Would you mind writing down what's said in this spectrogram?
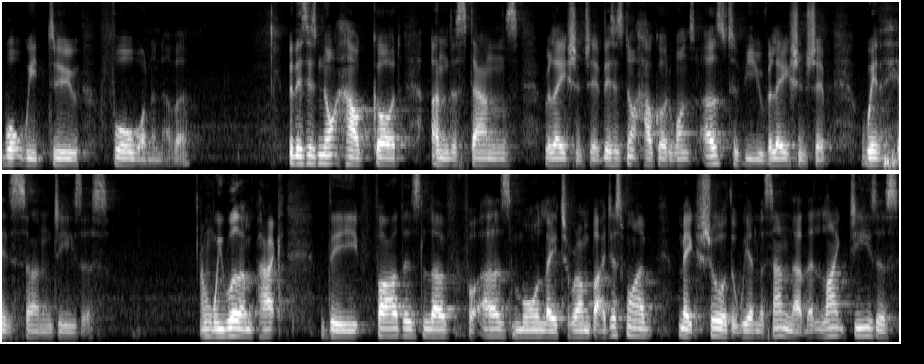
what we do for one another. But this is not how God understands relationship. This is not how God wants us to view relationship with his son Jesus. And we will unpack the Father's love for us more later on, but I just want to make sure that we understand that, that like Jesus,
